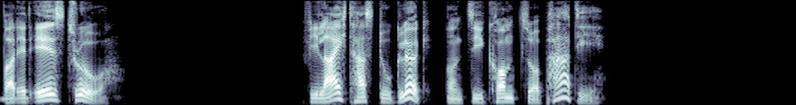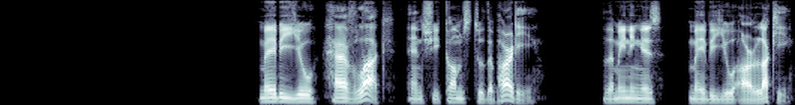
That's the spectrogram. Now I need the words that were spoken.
but it is true. Vielleicht hast du Glück und sie kommt zur Party. Maybe you have luck and she comes to the party. The meaning is maybe you are lucky.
